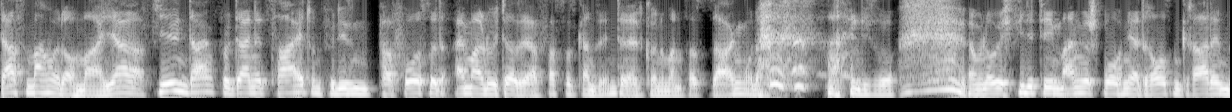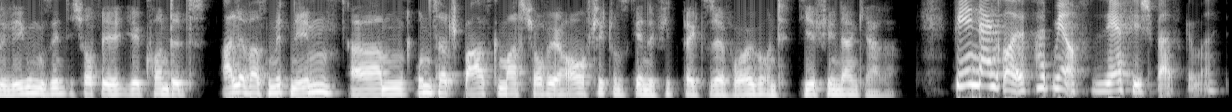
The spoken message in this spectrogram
Das machen wir doch mal. Ja, vielen Dank für deine Zeit und für diesen Parforce-Ritt einmal durch das, ja, fast das ganze Internet, könnte man fast sagen. Oder eigentlich so. Wir haben, glaube ich, viele Themen angesprochen, die ja draußen gerade in Bewegung sind. Ich hoffe, ihr konntet alle was mitnehmen. Ähm, uns hat Spaß gemacht. Ich hoffe, ihr auch. Schickt uns gerne Feedback zu der Folge und dir vielen Dank, Jara. Vielen Dank, Rolf. Hat mir auch sehr viel Spaß gemacht.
